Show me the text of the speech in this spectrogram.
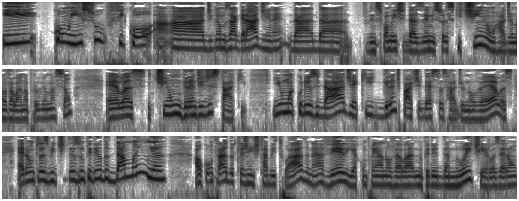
E com isso ficou a, a digamos, a grade, né, da, da, principalmente das emissoras que tinham radionovela na programação, elas tinham um grande destaque. E uma curiosidade é que grande parte dessas radionovelas eram transmitidas no período da manhã, ao contrário do que a gente está habituado, né, a ver e acompanhar a novela no período da noite, elas eram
